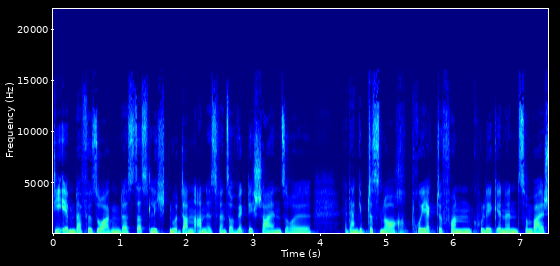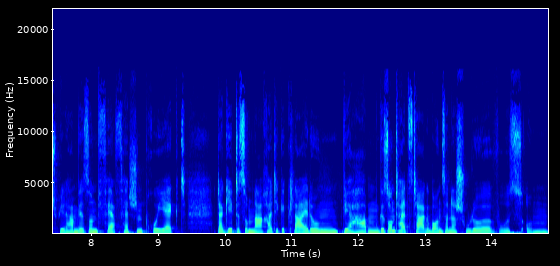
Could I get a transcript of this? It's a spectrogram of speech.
die eben dafür sorgen, dass das Licht nur dann an ist, wenn es auch wirklich scheinen soll. Dann gibt es noch Projekte von KollegInnen, zum Beispiel haben wir so ein Fair Fashion Projekt. Da geht es um nachhaltige Kleidung. Wir haben Gesundheitstage bei uns an der Schule, wo es um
